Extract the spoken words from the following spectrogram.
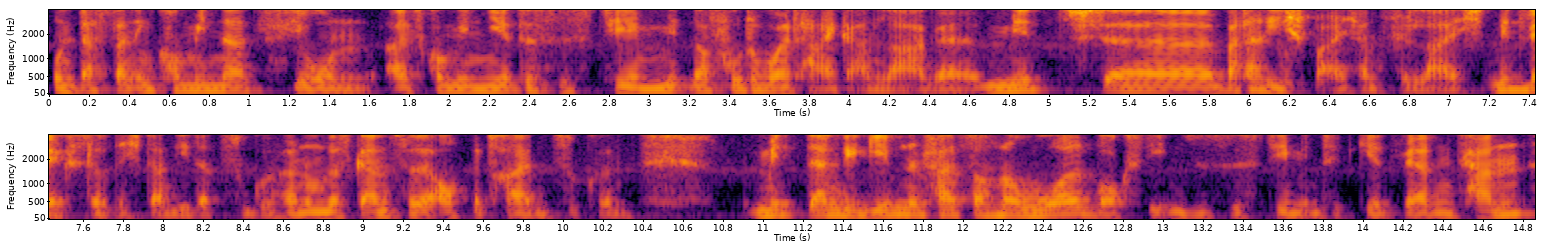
und das dann in Kombination als kombiniertes System mit einer Photovoltaikanlage, mit äh, Batteriespeichern vielleicht, mit Wechselrichtern, die dazugehören, um das Ganze auch betreiben zu können. Mit dann gegebenenfalls noch einer Wallbox, die in dieses System integriert werden kann,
